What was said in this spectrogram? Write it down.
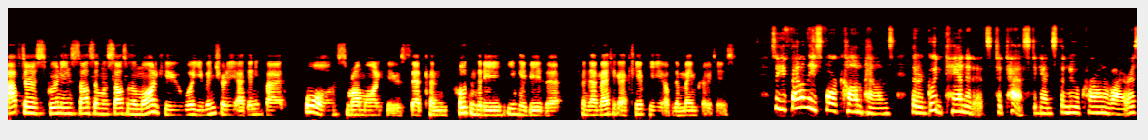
After screening thousands and thousands of molecules, we eventually identified four small molecules that can potently inhibit the enzymatic activity of the main protease. So you found these four compounds that are good candidates to test against the new coronavirus.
